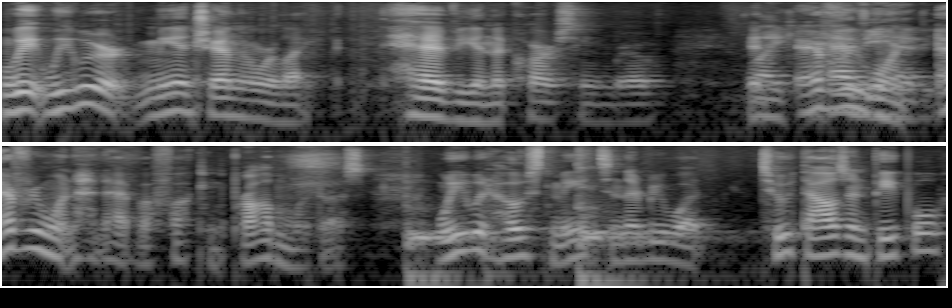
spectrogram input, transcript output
we we were me and Chandler were like heavy in the car scene, bro. And Like, everyone, heavy. everyone had to have a fucking problem with us. We would host meets, and there'd be what two thousand people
